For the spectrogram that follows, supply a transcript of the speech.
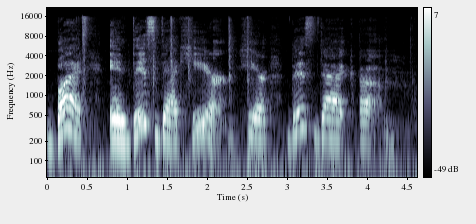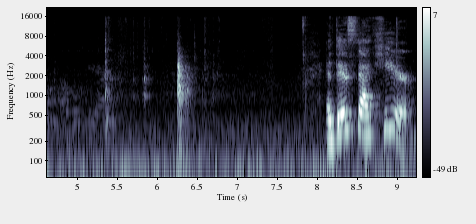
But in this deck here, here, this deck, um, in this deck here,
